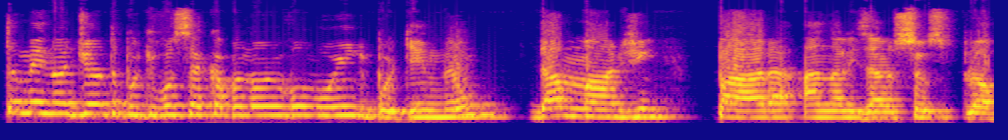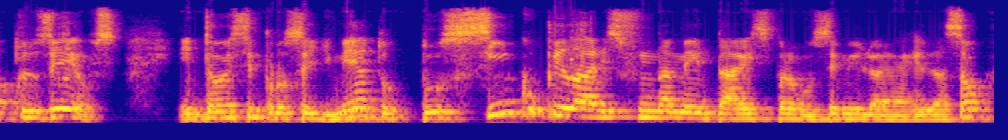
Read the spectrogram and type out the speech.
também não adianta porque você acaba não evoluindo, porque não dá margem para analisar os seus próprios erros. Então, esse procedimento, dos cinco pilares fundamentais para você melhorar a redação,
